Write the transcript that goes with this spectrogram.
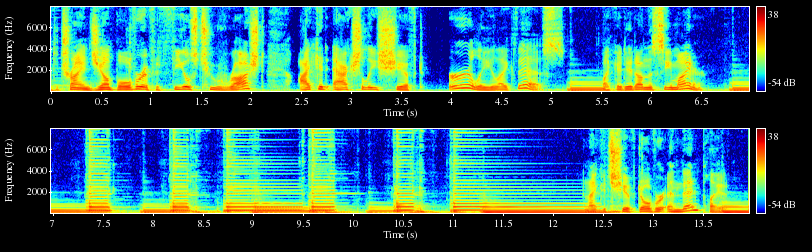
to try and jump over, if it feels too rushed, I could actually shift early like this, like I did on the C minor. And I could shift over and then play it.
